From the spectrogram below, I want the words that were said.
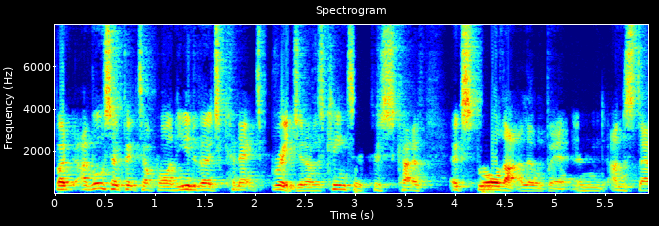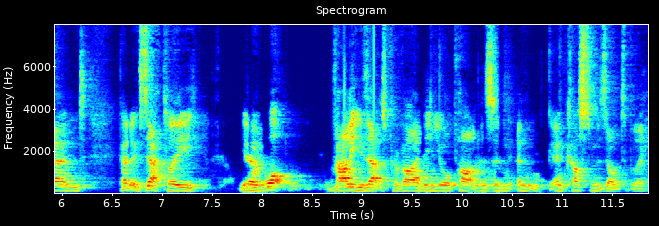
but I've also picked up on Univerge Connect Bridge, and I was keen to just kind of explore that a little bit and understand kind of exactly, you know, what value that's providing your partners and, and, and customers ultimately.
